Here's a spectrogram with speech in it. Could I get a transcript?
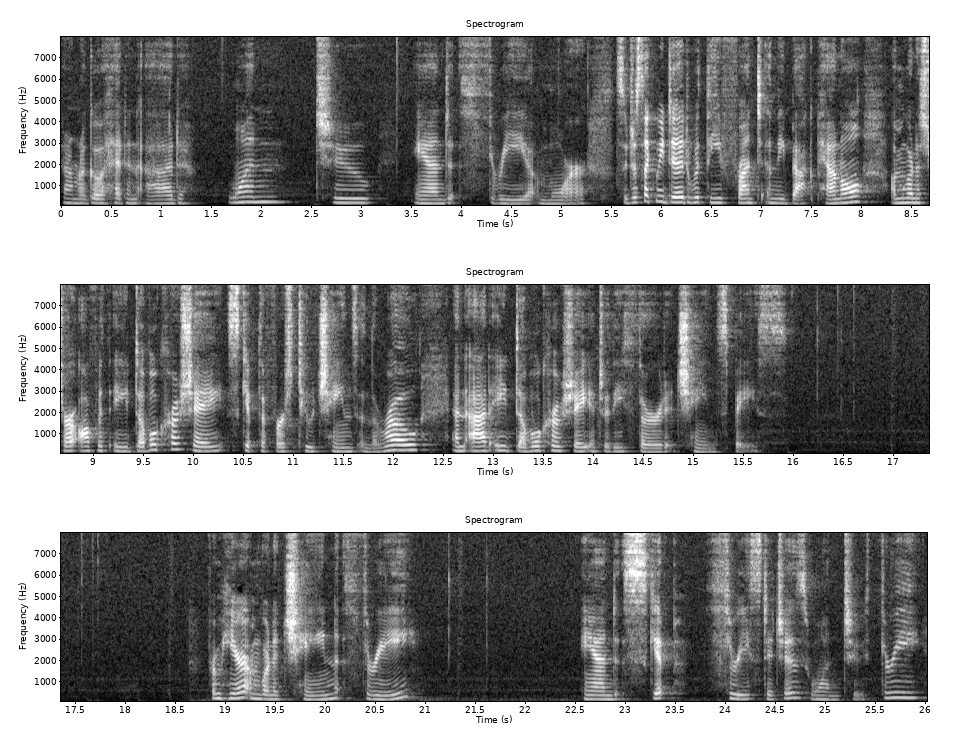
and I'm to go ahead and add one, two, and three more. So just like we did with the front and the back panel, I'm going to start off with a double crochet, skip the first two chains in the row, and add a double crochet into the third chain space. From here, I'm going to chain three and skip three stitches, one, two, three,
